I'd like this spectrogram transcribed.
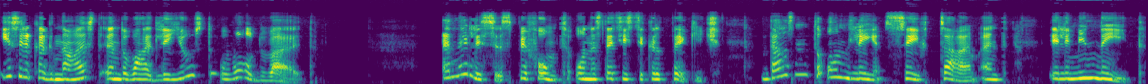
is recognized and widely used worldwide. Analysis performed on a statistical package doesn't only save time and eliminate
